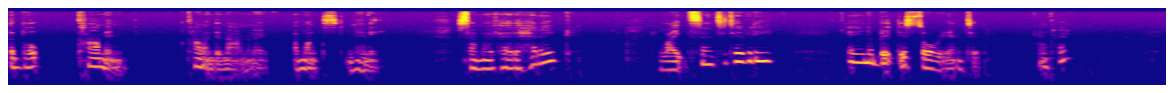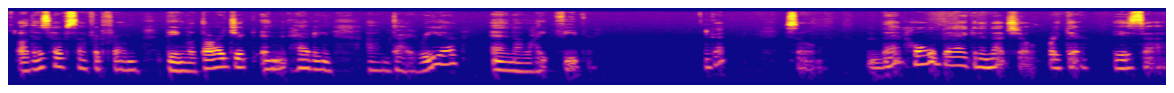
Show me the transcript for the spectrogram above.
the bulk common common denominator amongst many. Some have had a headache, light sensitivity, and a bit disoriented. Okay. Others have suffered from being lethargic and having um, diarrhea and a light fever. Okay? So that whole bag in a nutshell right there is uh,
